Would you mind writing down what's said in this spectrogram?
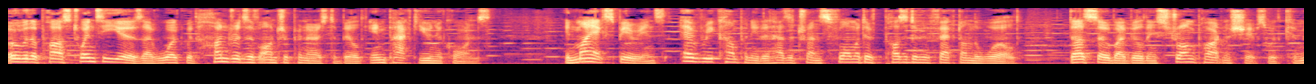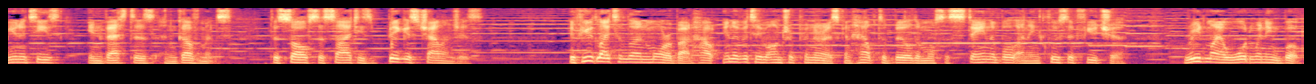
Over the past 20 years, I've worked with hundreds of entrepreneurs to build impact unicorns. In my experience, every company that has a transformative positive effect on the world does so by building strong partnerships with communities, investors, and governments to solve society's biggest challenges. If you'd like to learn more about how innovative entrepreneurs can help to build a more sustainable and inclusive future, read my award winning book,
